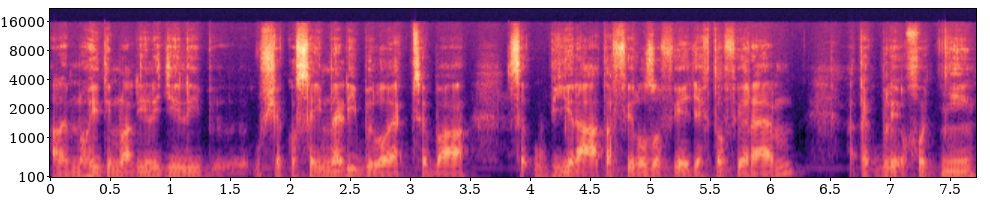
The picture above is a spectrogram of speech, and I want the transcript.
ale mnohý ty mladí lidi líb, už jako se jim nelíbilo, jak třeba se ubírá ta filozofie těchto firm a tak byli ochotní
